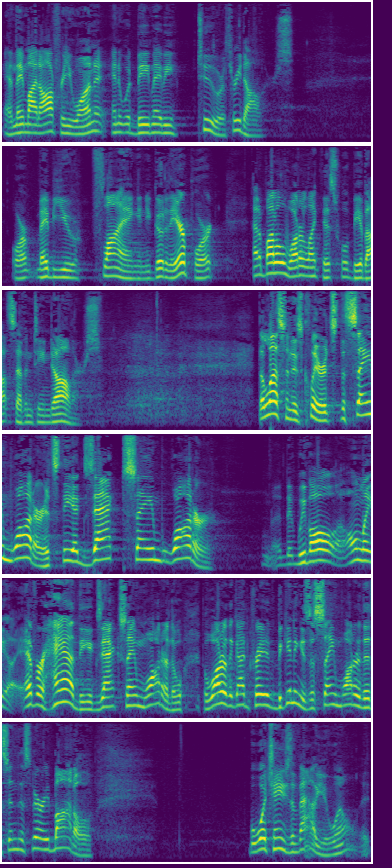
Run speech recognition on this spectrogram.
and they might offer you one, and it would be maybe two or three dollars. Or maybe you're flying and you go to the airport, and a bottle of water like this will be about $17. the lesson is clear. It's the same water. It's the exact same water. We've all only ever had the exact same water. The, the water that God created at the beginning is the same water that's in this very bottle. But what changed the value? Well, it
